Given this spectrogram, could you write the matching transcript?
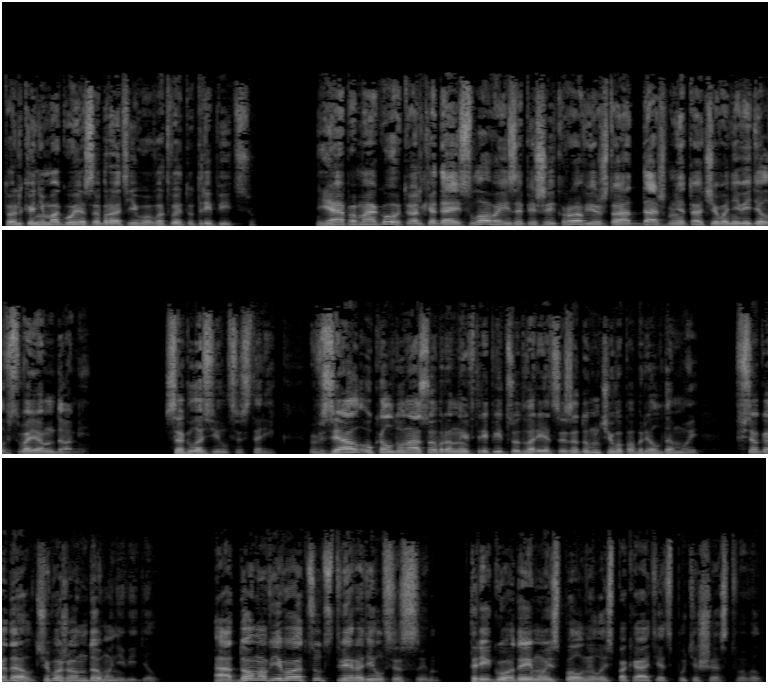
только не могу я собрать его вот в эту трепицу». «Я помогу, только дай слово и запиши кровью, что отдашь мне то, чего не видел в своем доме». Согласился старик. Взял у колдуна собранный в трепицу дворец и задумчиво побрел домой. Все гадал, чего же он дома не видел. А дома в его отсутствие родился сын. Три года ему исполнилось, пока отец путешествовал.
